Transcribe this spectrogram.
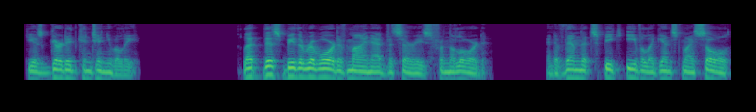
he is girded continually. Let this be the reward of mine adversaries from the Lord, and of them that speak evil against my soul.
